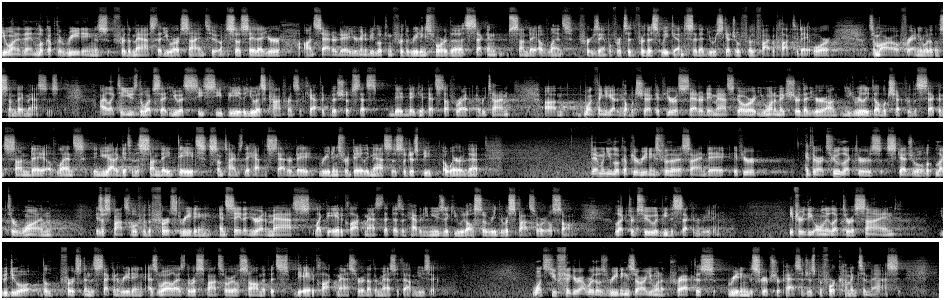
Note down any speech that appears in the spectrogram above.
You want to then look up the readings for the Mass that you are assigned to. So say that you're on Saturday, you're going to be looking for the readings for the second Sunday of Lent, for example, for, for this weekend. Say that you were scheduled for the 5 o'clock today, or tomorrow for any one of those Sunday Masses. I like to use the website USCCB, the U.S. Conference of Catholic Bishops. That's they, they get that stuff right every time. Um, one thing you got to double check if you're a Saturday Mass goer, you want to make sure that you're on. You really double check for the second Sunday of Lent, and you got to get to the Sunday dates. Sometimes they have the Saturday readings for daily masses, so just be aware of that. Then, when you look up your readings for the assigned day, if you're if there are two lectors scheduled, lector one is responsible for the first reading, and say that you're at a Mass, like the 8 o'clock Mass that doesn't have any music, you would also read the responsorial psalm. Lector 2 would be the second reading. If you're the only lector assigned, you would do the first and the second reading, as well as the responsorial psalm if it's the 8 o'clock Mass or another Mass without music. Once you figure out where those readings are, you want to practice reading the scripture passages before coming to Mass.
